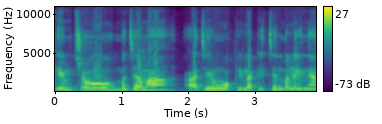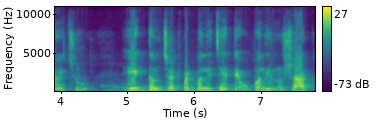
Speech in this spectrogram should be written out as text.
કેમ છો? મજામાં? આજે હું વકીલા કિચનમાં લઈને આવી છું. એકદમ ઝટપટ બની જાય તેવું પનીરનું શાક.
